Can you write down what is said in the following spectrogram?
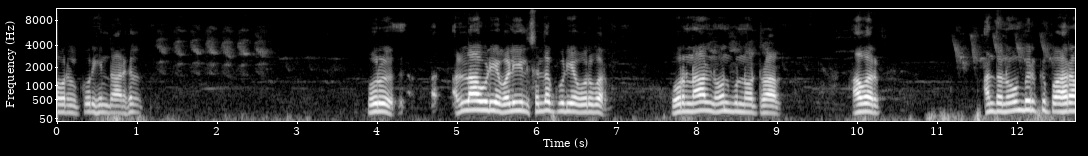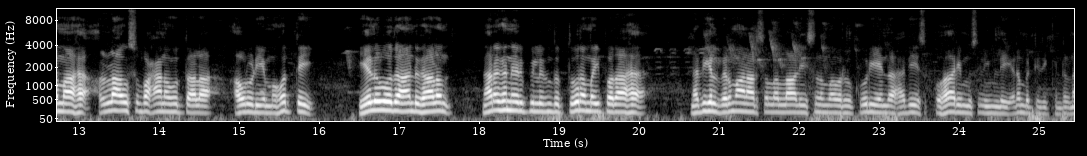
அவர்கள் கூறுகின்றார்கள். ஒரு அல்லாஹ்வுடைய வழியில் செல்லக்கூடிய ஒருவர் ஒரு நாள் நோன்பு நோற்றால் அவர் அந்த நோன்பிற்கு பகரமாக அல்லாஹ் சுபஹானஹு தாலா அவருடைய முகத்தை எழுபது ஆண்டு காலம் நரக நெருப்பிலிருந்து தூரம் வைப்பதாக நபிகள் பெருமானார் சொல்லல்லா அலைஹி அவர்கள் கூறிய இந்த ஹதீஸ் புகாரி முஸ்லீமில் இடம்பெற்றிருக்கின்றன.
